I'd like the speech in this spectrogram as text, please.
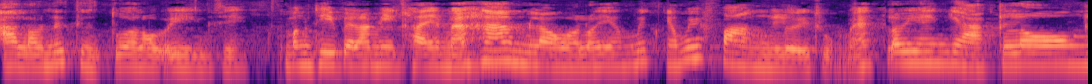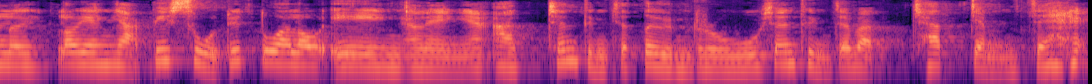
อะเรานึกถึงตัวเราเองสิบางทีเวลามีใครมาห้ามเราเรายังไม่ยังไม่ฟังเลยถูกไหมเรายังอยากลองเลย เรายังอยากพิสูจน์ด้วยตัวเราเองอะไรเงี้ยอาจฉันถึงจะตื่นรู้ฉันถึงจะแบบชัดแจ่มแจ้ง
